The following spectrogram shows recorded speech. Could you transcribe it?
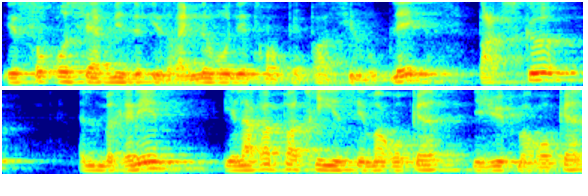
Ils sont au service d'Israël. Ne vous détrompez pas, s'il vous plaît, parce que le Maghreb, il a rapatrié ses Marocains, les Juifs marocains,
